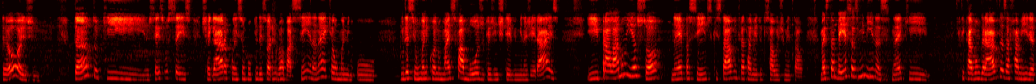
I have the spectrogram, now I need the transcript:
até hoje. Tanto que, não sei se vocês chegaram a conhecer um pouquinho da história de Barbacena, né? Que é o, o, vamos dizer assim, o manicômio mais famoso que a gente teve em Minas Gerais. E para lá não ia só né, pacientes que estavam em tratamento de saúde mental, mas também essas meninas né, que ficavam grávidas, a família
